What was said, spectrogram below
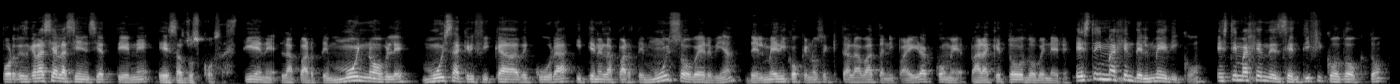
Por desgracia, la ciencia tiene esas dos cosas. Tiene la parte muy noble, muy sacrificada de cura y tiene la parte muy soberbia del médico que no se quita la bata ni para ir a comer, para que todos lo veneren. Esta imagen del médico, esta imagen del científico docto,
